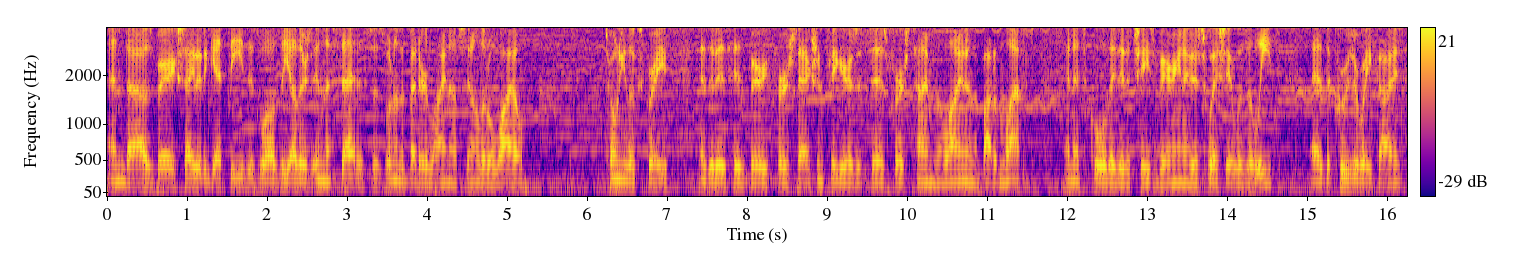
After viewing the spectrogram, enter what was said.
And uh, I was very excited to get these as well as the others in the set. This was one of the better lineups in a little while. Tony looks great as it is his very first action figure, as it says first time in the line in the bottom left. And it's cool they did a chase variant. I just wish it was elite, as the cruiserweight guys,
